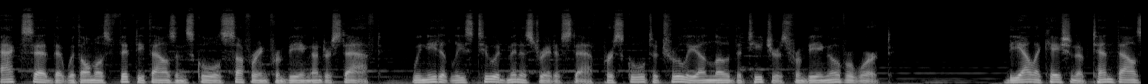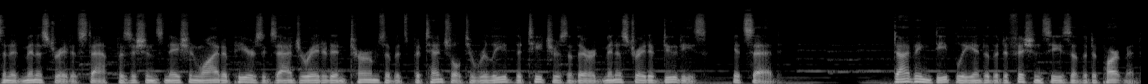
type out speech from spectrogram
ACT said that with almost 50,000 schools suffering from being understaffed, we need at least two administrative staff per school to truly unload the teachers from being overworked. The allocation of 10,000 administrative staff positions nationwide appears exaggerated in terms of its potential to relieve the teachers of their administrative duties, it said. Diving deeply into the deficiencies of the department,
